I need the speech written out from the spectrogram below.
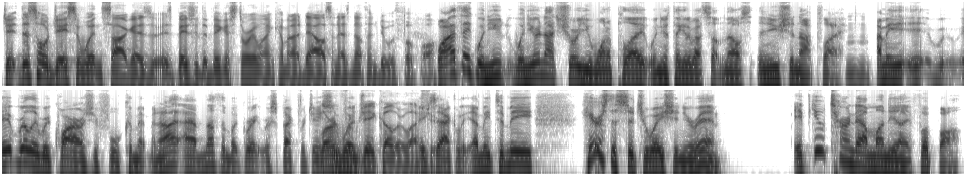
J- this whole Jason Witten saga is, is basically the biggest storyline coming out of Dallas and has nothing to do with football. Well, I think when you when you're not sure you want to play, when you're thinking about something else, then you should not play. Mm-hmm. I mean, it, it really requires your full commitment. And I, I have nothing but great respect for Jason. Learn from Jay Cutler last exactly. year. Exactly. I mean, to me, here's the situation you're in. If you turn down Monday Night Football,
